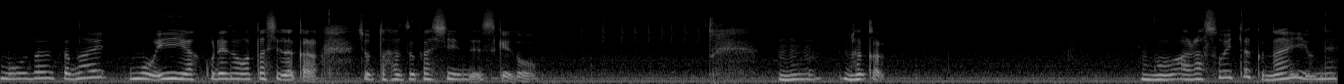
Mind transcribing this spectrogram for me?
もうなんかないもういいやこれが私だからちょっと恥ずかしいんですけど。うんなんかもう争いたくないよね。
